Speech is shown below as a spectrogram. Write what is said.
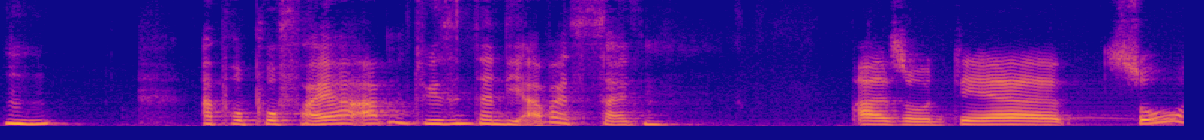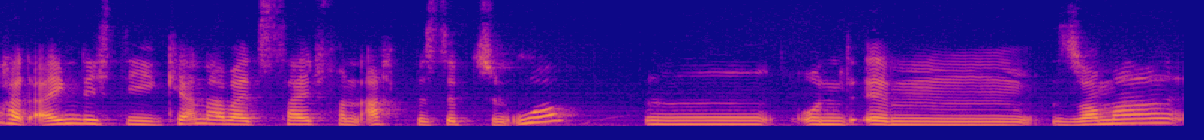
Mhm. Apropos Feierabend, wie sind denn die Arbeitszeiten? Also der Zoo hat eigentlich die Kernarbeitszeit von 8 bis 17 Uhr Mm, und im Sommer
